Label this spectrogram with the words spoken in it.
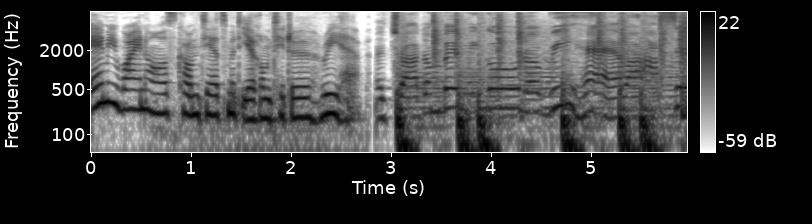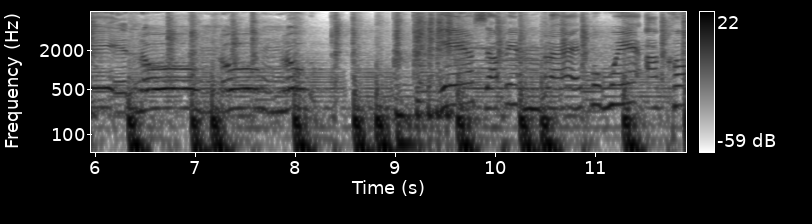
Amy Winehouse kommt jetzt mit ihrem Titel Rehab. I've been black, but when I come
